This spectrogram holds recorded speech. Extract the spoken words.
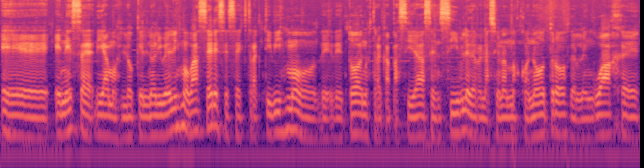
eh, en ese, digamos, lo que el neoliberalismo va a hacer es ese extractivismo de, toda nuestra capacidad sensible de relacionarnos con otros, del lenguaje,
